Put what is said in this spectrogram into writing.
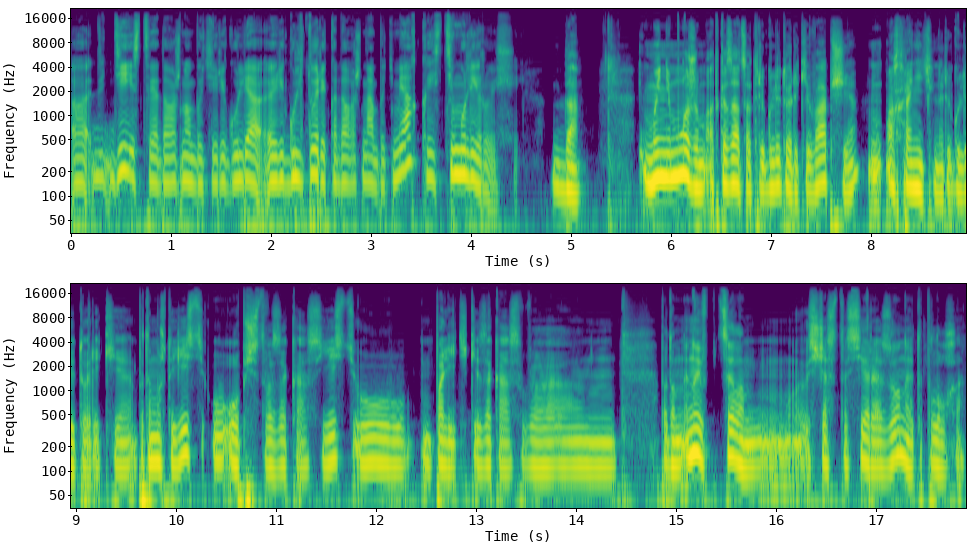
э, действие должно быть, регуля... регуляторика должна быть мягкой и стимулирующей. Да. Мы не можем отказаться от регуляторики вообще, охранительной регуляторики, потому что есть у общества заказ, есть у политики заказ. В, потом, ну и в целом сейчас это серая зона, это плохо.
